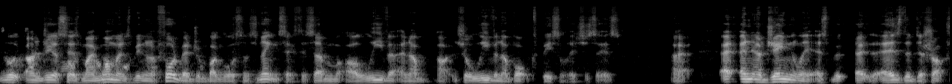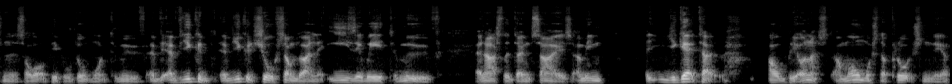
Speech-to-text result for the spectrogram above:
Look, Andrea says my mum has been in a four bedroom bungalow since 1967. I'll leave it in a uh, she'll leave in a box basically. She says, uh, and genuinely, it's, it is the disruption that a lot of people don't want to move. If, if you could if you could show somebody an easy way to move and actually downsize, I mean, you get to. I'll be honest. I'm almost approaching there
